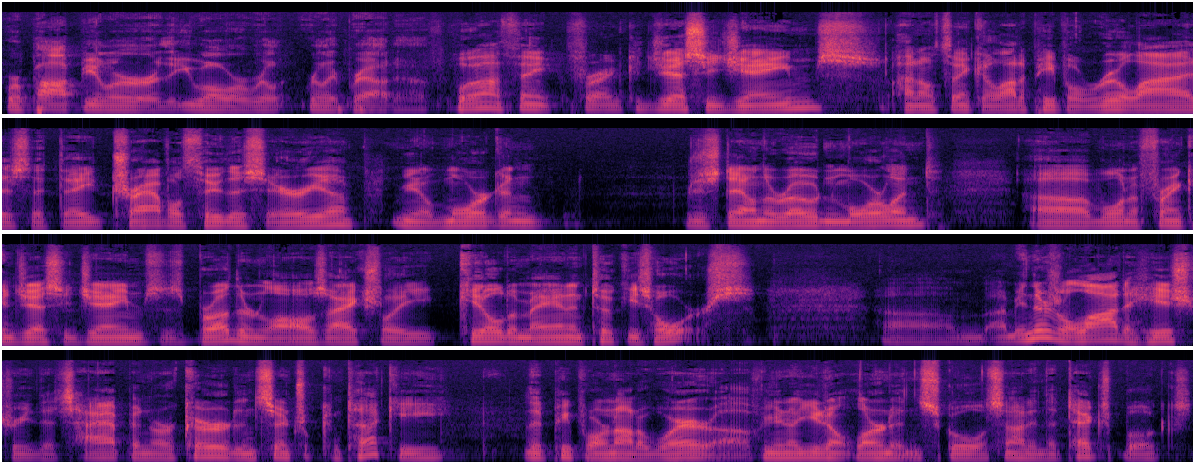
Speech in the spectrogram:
were popular or that you all were really, really proud of? Well, I think Frank and Jesse James. I don't think a lot of people realize that they travel through this area. You know, Morgan, just down the road in Moreland. Uh, one of Frank and Jesse James's brother-in-laws actually killed a man and took his horse. Um, I mean, there's a lot of history that's happened or occurred in Central Kentucky that people are not aware of. You know, you don't learn it in school; it's not in the textbooks.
